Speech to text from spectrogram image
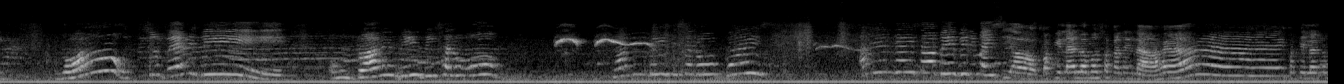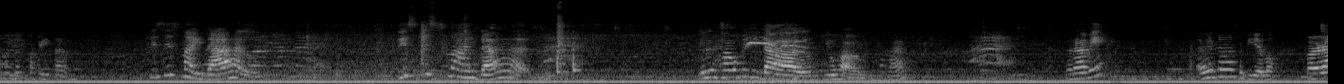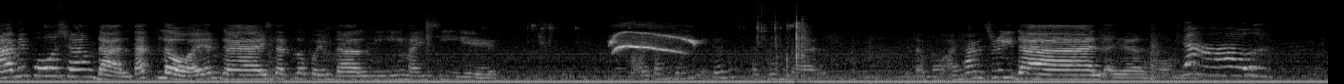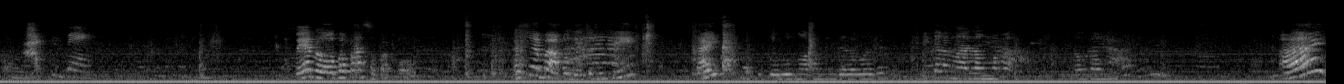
Wow! It's so very big! Ang daming baby sa loob. Daming baby sa loob, guys. Ayan, guys, ah, baby ni Maisy. Oh, pakilala mo sa kanila. Hi! Pakilala mo doon, pakita. This is my dad. This is my dad. Well, how many doll you have? Ha? Marami? Ayun na, sabihan mo. Marami po siyang dal. Tatlo. Ayan guys, tatlo po yung dal ni My. Okay, tatlong dal. Kita mo, I have three dal. Ayan. Oh. Pero, papasok ako. Kasi ba ako dito ni Faye? Tay? Matutulog nga kami dalawa dyan. Hindi ka lang nga lang maka... Okay. Ay!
